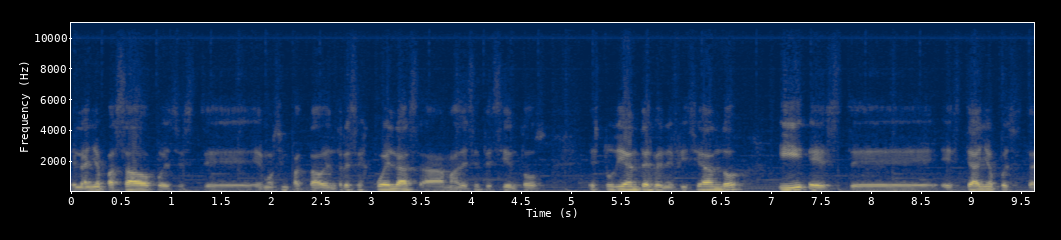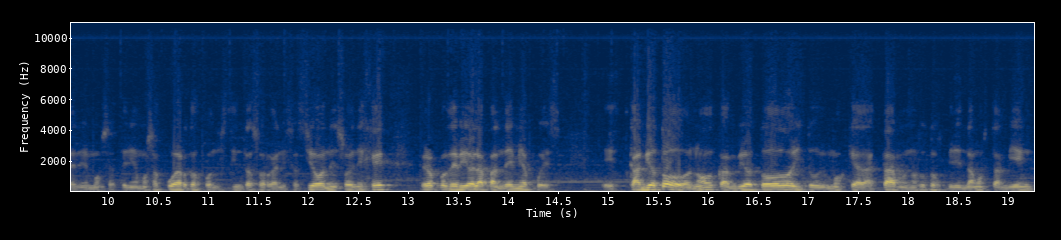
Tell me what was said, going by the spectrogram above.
El año pasado pues este, hemos impactado en tres escuelas a más de 700 estudiantes beneficiando y este, este año pues tenemos, teníamos acuerdos con distintas organizaciones, ONG, pero pues debido a la pandemia pues eh, cambió todo, ¿no? Cambió todo y tuvimos que adaptarnos. Nosotros brindamos también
